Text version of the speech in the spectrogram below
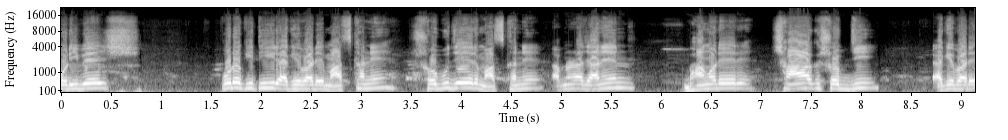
পরিবেশ, প্রকৃতির একেবারে মাঝখানে, সবুজের মাঝখানে। আপনারা জানেন ভাঙরের শাক সবজি একেবারে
